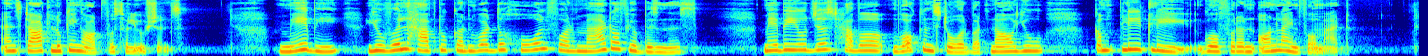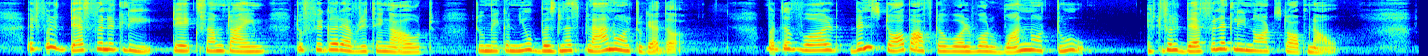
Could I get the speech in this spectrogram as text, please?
and start looking out for solutions. Maybe you will have to convert the whole format of your business. Maybe you just have a walk in store, but now you completely go for an online format. It will definitely take some time to figure everything out to make a new business plan altogether. But the world didn't stop after World War I or II. It will definitely not stop now.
